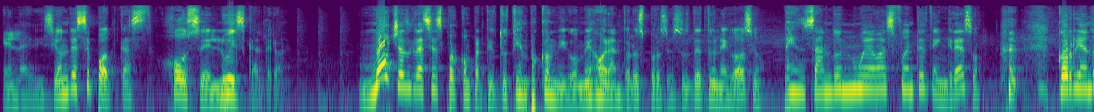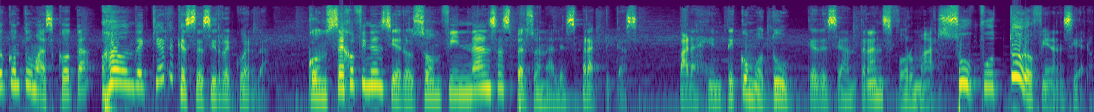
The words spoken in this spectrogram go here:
En la edición de este podcast, José Luis Calderón. Muchas gracias por compartir tu tiempo conmigo mejorando los procesos de tu negocio, pensando en nuevas fuentes de ingreso, corriendo con tu mascota o donde quiera que estés y recuerda. Consejo Financiero son finanzas personales prácticas para gente como tú que desean transformar su futuro financiero.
